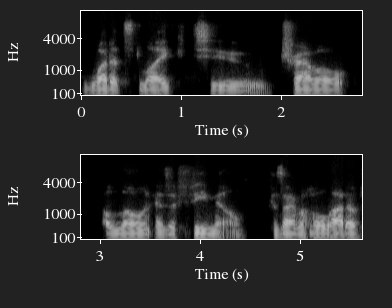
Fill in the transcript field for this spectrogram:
what it's like to travel alone as a female because I have a whole mm-hmm. lot of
